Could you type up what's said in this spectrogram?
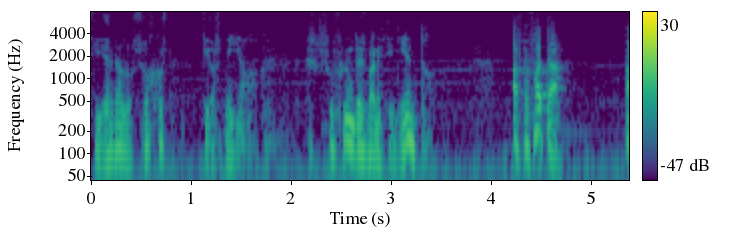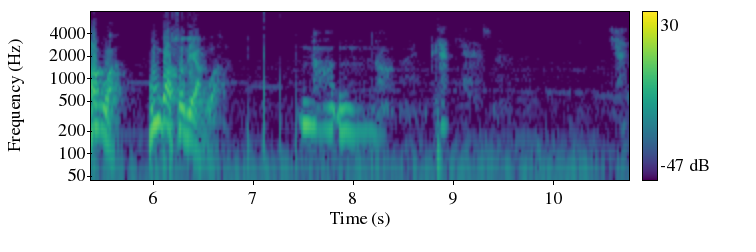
Cierra los ojos. Dios mío, sufre un desvanecimiento. Azafata, agua, un vaso de agua. No, no, gracias. Ya,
